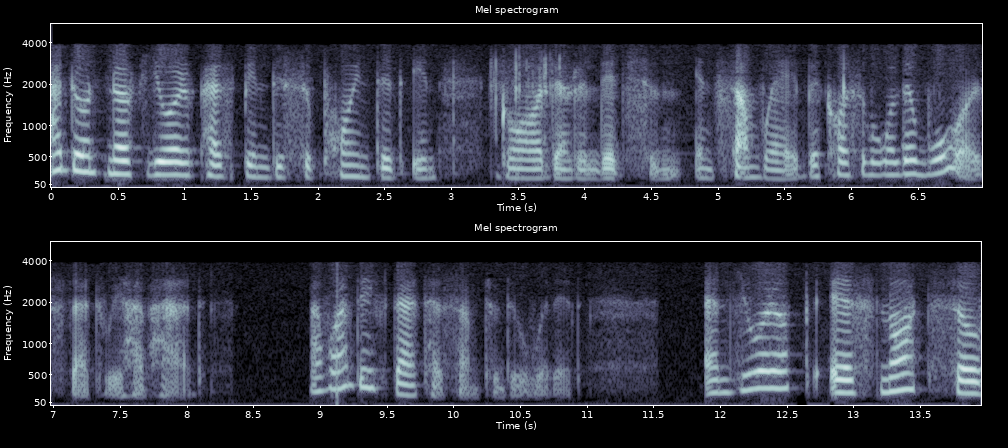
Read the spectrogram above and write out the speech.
I don't know if Europe has been disappointed in God and religion in some way because of all the wars that we have had. I wonder if that has something to do with it. And Europe is not so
